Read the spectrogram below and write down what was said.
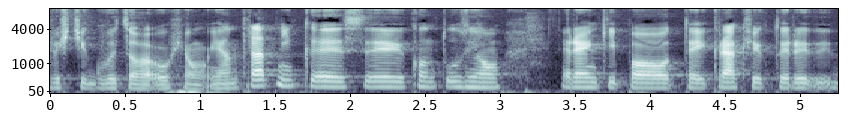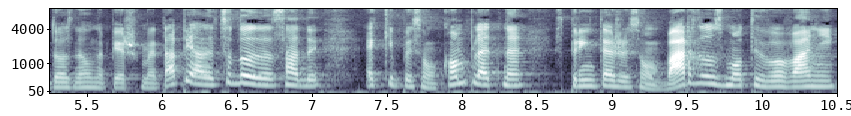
wyścigu wycofał się Jan Tratnik z kontuzją ręki po tej kraksie, który doznał na pierwszym etapie, ale co do zasady ekipy są kompletne, sprinterzy są bardzo zmotywowani,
